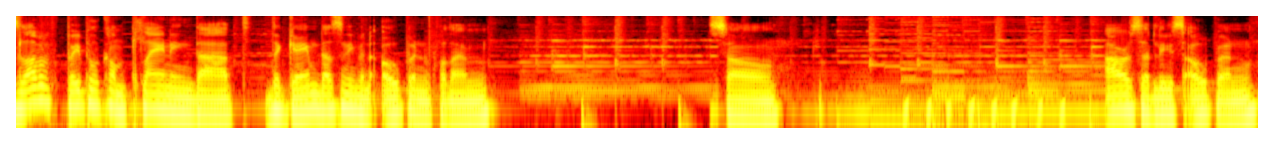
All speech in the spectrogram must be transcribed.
There's a lot of people complaining that the game doesn't even open for them. So... Ours at least open.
